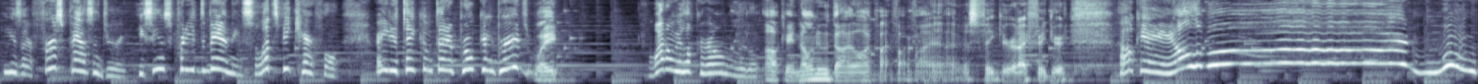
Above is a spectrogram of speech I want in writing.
He is our first passenger. He seems pretty demanding, so let's be careful. Ready to take him to the broken bridge? Wait, why don't we look around a little? Okay, no new dialogue. Fine, fine, fine. I just figured, I figured. Okay, all aboard! Woo!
